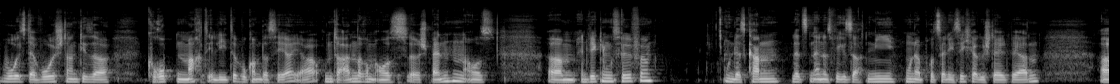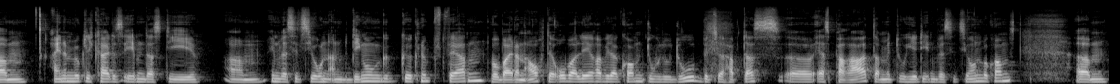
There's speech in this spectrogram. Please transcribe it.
wo ist der Wohlstand dieser korrupten Machtelite, wo kommt das her? Ja, unter anderem aus äh, Spenden, aus ähm, Entwicklungshilfe. Und das kann letzten Endes, wie gesagt, nie hundertprozentig sichergestellt werden. Ähm, eine Möglichkeit ist eben, dass die ähm, Investitionen an Bedingungen ge geknüpft werden, wobei dann auch der Oberlehrer wieder kommt, du, du, du, bitte hab das äh, erst parat, damit du hier die Investitionen bekommst. Ähm,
